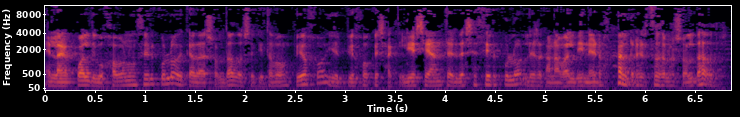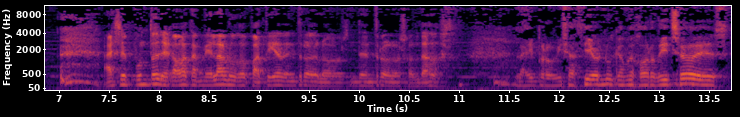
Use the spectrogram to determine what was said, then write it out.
en la cual dibujaban un círculo y cada soldado se quitaba un piojo y el piojo que saliese antes de ese círculo les ganaba el dinero al resto de los soldados. A ese punto llegaba también la ludopatía dentro de los, dentro de los soldados. La improvisación, nunca mejor dicho, es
